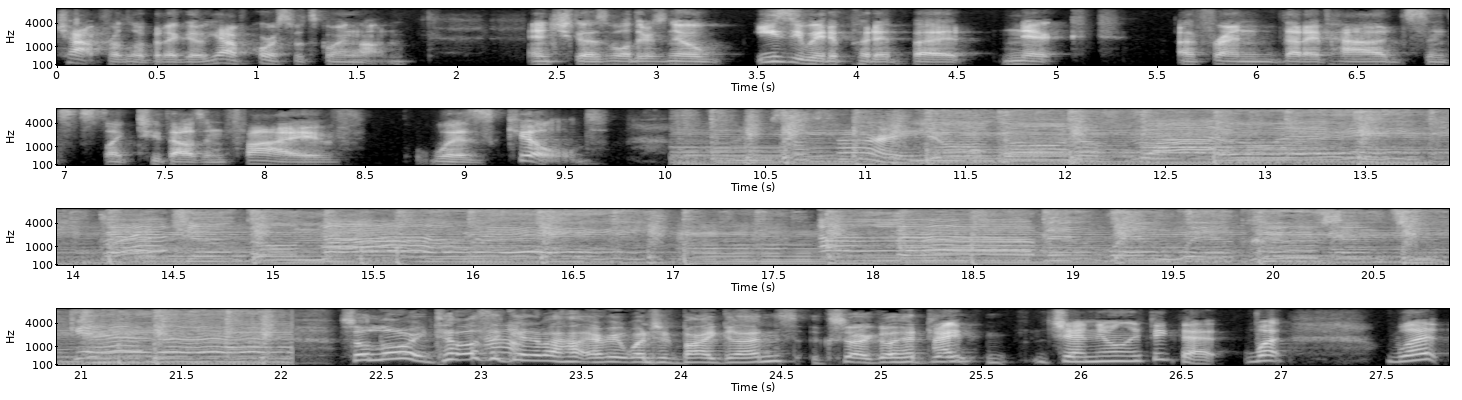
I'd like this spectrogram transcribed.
chat for a little bit?" I go, "Yeah, of course. What's going on?" And she goes, Well, there's no easy way to put it, but Nick, a friend that I've had since like 2005, was killed. I'm so sorry. You're gonna fly away. Glad you're going my way. I love it when we're cruising together. So, Lori, tell us again about how everyone should buy guns. Sorry, go ahead. Jay. I genuinely think that. What? What?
